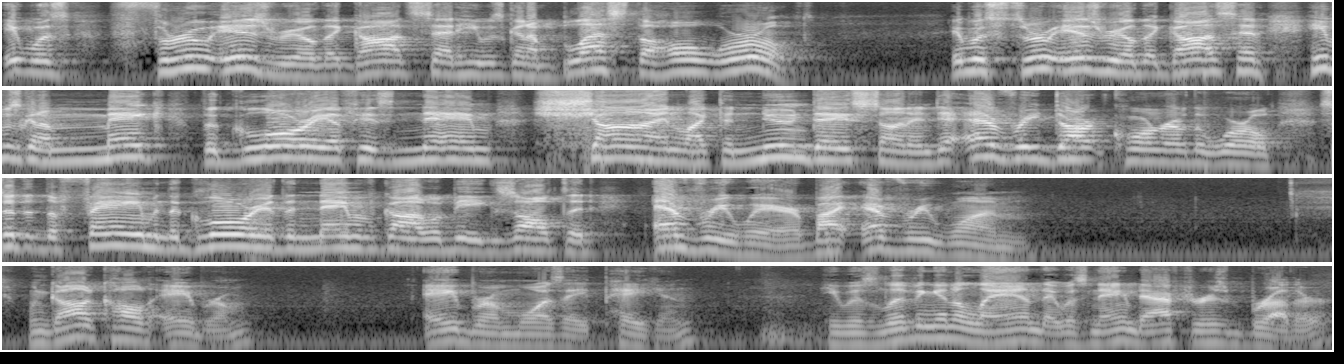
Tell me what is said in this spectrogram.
It was through Israel that God said he was going to bless the whole world. It was through Israel that God said he was going to make the glory of his name shine like the noonday sun into every dark corner of the world, so that the fame and the glory of the name of God would be exalted everywhere by everyone. When God called Abram, Abram was a pagan. He was living in a land that was named after his brother.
